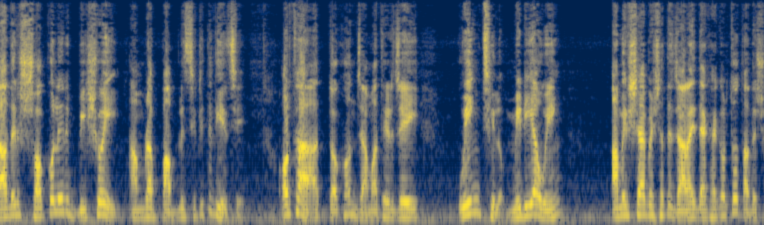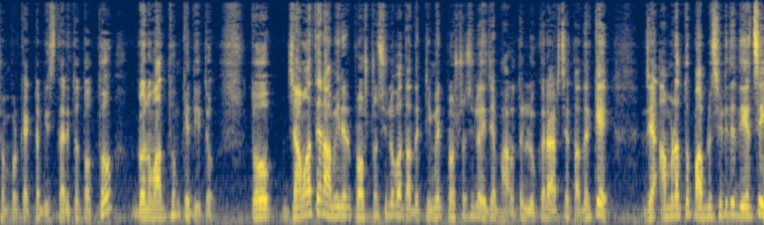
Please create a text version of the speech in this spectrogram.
তাদের সকলের বিষয়েই আমরা পাবলিসিটিতে দিয়েছি। অর্থাৎ তখন জামাতের যেই উইং ছিল, মিডিয়া উইং, আমির সাহেবের সাথে যারাই দেখা করতো, তাদের সম্পর্কে একটা বিস্তারিত তথ্য গণমাধ্যমকে দিত। তো জামাতের আমিরের প্রশ্ন ছিল বা তাদের টিমের প্রশ্ন ছিল, এই যে ভারতের লোকেরা আসছে তাদেরকে, যে আমরা তো পাবলিসিটিতে দিয়েছি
